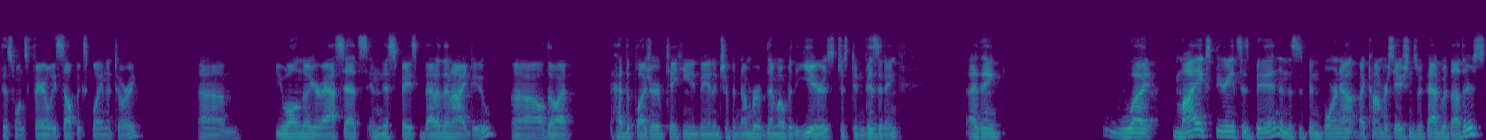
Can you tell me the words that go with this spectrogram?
This one's fairly self-explanatory. Um, you all know your assets in this space better than I do, uh, although I've had the pleasure of taking advantage of a number of them over the years, just in visiting. I think what my experience has been, and this has been borne out by conversations we've had with others,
